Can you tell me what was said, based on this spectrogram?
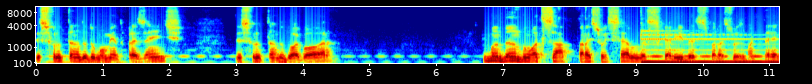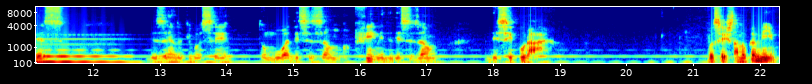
desfrutando do momento presente, desfrutando do agora, e mandando um WhatsApp para as suas células queridas, para as suas bactérias, dizendo que você tomou a decisão, firme de decisão, de se curar você está no caminho.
